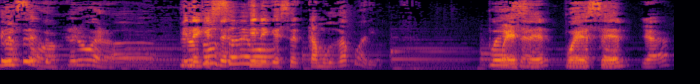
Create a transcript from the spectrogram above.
No sé, weón, pero bueno. Ah, Pero tiene, que ser, sabemos- tiene que ser Camus de Acuario. Puede, puede ser, ya.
